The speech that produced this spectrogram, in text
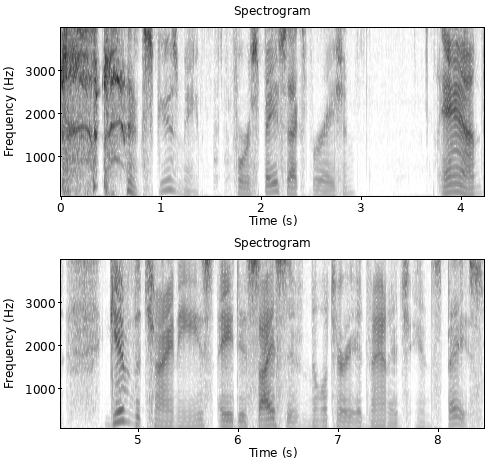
excuse me, for space exploration, and give the Chinese a decisive military advantage in space.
